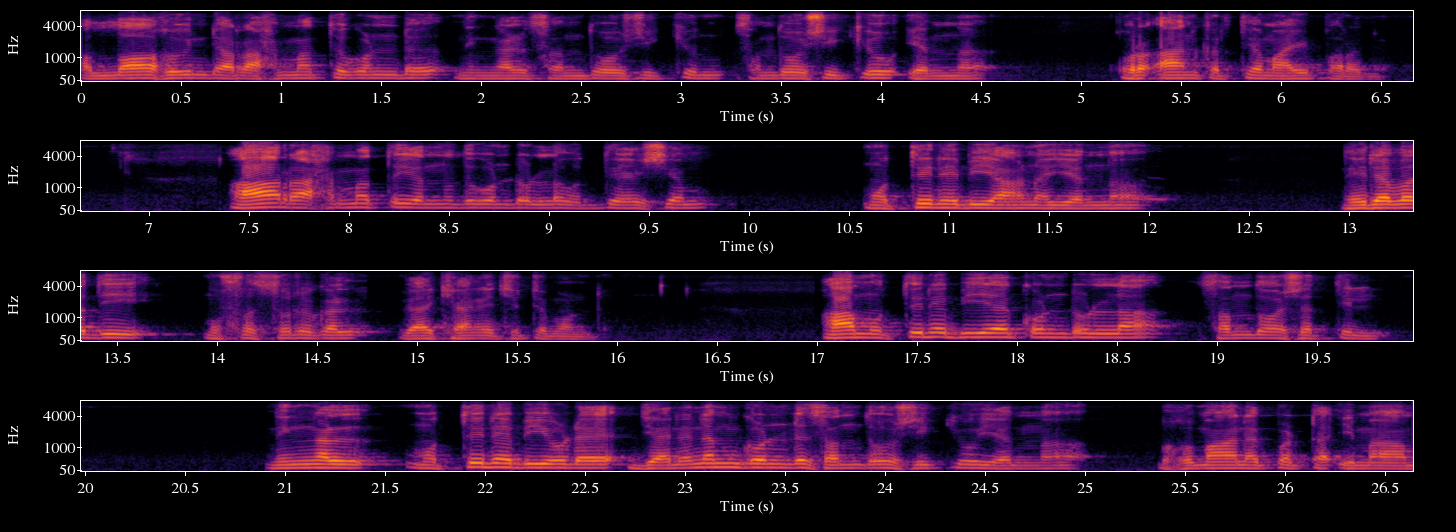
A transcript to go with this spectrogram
അള്ളാഹുവിന്റെ റഹ്മത്ത് കൊണ്ട് നിങ്ങൾ സന്തോഷിക്കൂ സന്തോഷിക്കൂ എന്ന് ഖുർആൻ കൃത്യമായി പറഞ്ഞു. ആ റഹ്മത്ത് എന്നതുകൊണ്ടുള്ള ഉദ്ദേശ്യം മുത്തുനബിയാണ് എന്ന് നിരവധി മുഫസറുകൾ വ്യാഖ്യാനിച്ചിട്ടുമുണ്ട്. ആ മുത്തുനബിയെ കൊണ്ടുള്ള സന്തോഷത്തിൽ നിങ്ങൾ മുത്തുനബിയുടെ ജനനം കൊണ്ട് സന്തോഷിക്കൂ എന്ന് ബഹുമാനപ്പെട്ട ഇമാം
